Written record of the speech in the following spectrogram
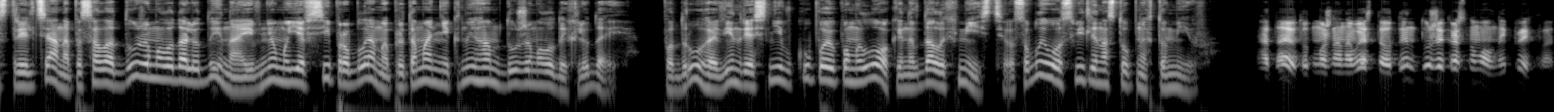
стрільця написала дуже молода людина, і в ньому є всі проблеми, притаманні книгам дуже молодих людей. По-друге, він ряснів купою помилок і невдалих місць, особливо у світлі наступних томів. Гадаю, тут можна навести один дуже красномовний приклад.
